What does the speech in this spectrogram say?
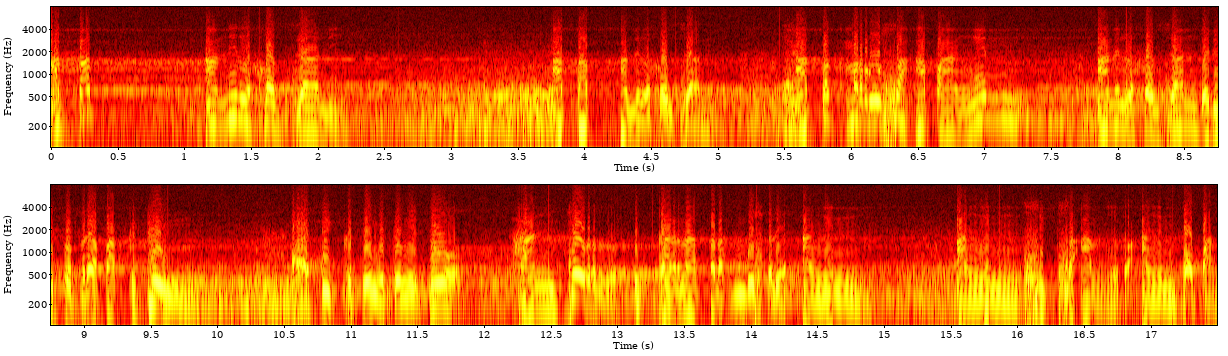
Atap anil khazani. Atap anil khazani. Atap merusak apa angin Anil khazan dari beberapa gedung. Tapi gedung-gedung itu hancur karena terhembus oleh angin siksaan yaitu angin topan.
